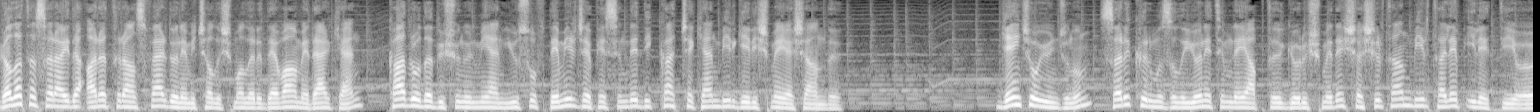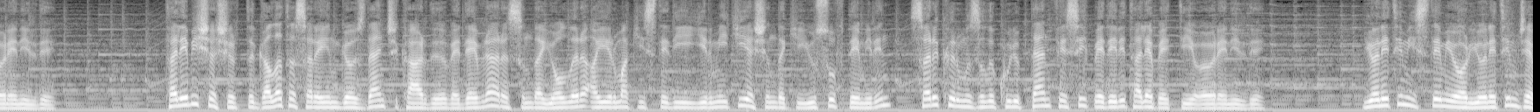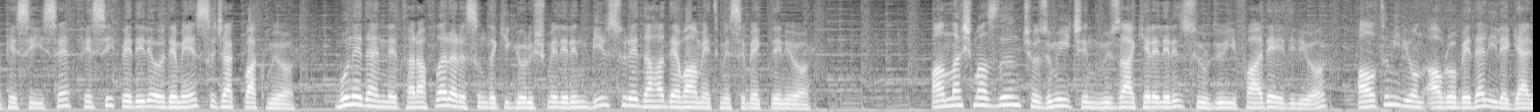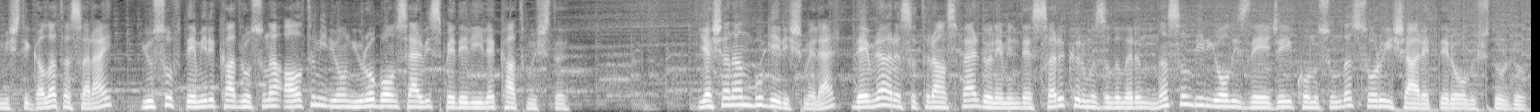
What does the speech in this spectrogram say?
Galatasaray'da ara transfer dönemi çalışmaları devam ederken, kadroda düşünülmeyen Yusuf Demir cephesinde dikkat çeken bir gelişme yaşandı. Genç oyuncunun, sarı kırmızılı yönetimle yaptığı görüşmede şaşırtan bir talep ilettiği öğrenildi. Talebi şaşırttı Galatasaray'ın gözden çıkardığı ve devre arasında yolları ayırmak istediği 22 yaşındaki Yusuf Demir'in, sarı kırmızılı kulüpten fesih bedeli talep ettiği öğrenildi. Yönetim istemiyor yönetim cephesi ise fesih bedeli ödemeye sıcak bakmıyor. Bu nedenle taraflar arasındaki görüşmelerin bir süre daha devam etmesi bekleniyor. Anlaşmazlığın çözümü için müzakerelerin sürdüğü ifade ediliyor, 6 milyon avro bedel ile gelmişti Galatasaray, Yusuf Demir'i kadrosuna 6 milyon euro bonservis bedeliyle katmıştı. Yaşanan bu gelişmeler, devre arası transfer döneminde sarı kırmızılıların nasıl bir yol izleyeceği konusunda soru işaretleri oluşturdu.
